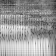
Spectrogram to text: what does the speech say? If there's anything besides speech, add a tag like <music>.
Um,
